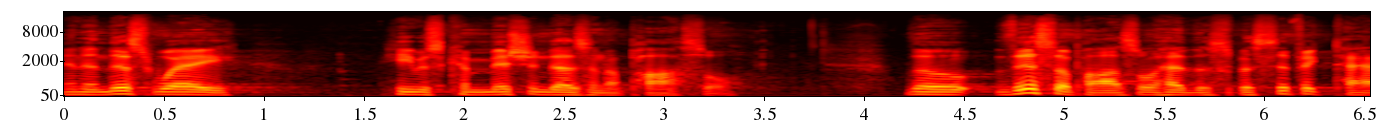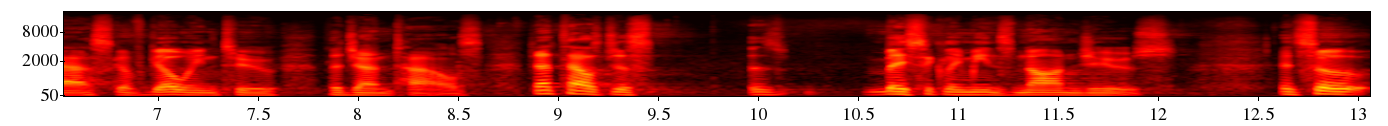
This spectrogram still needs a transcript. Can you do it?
And in this way, he was commissioned as an apostle though this apostle had the specific task of going to the Gentiles. Gentiles just basically means non Jews. And so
